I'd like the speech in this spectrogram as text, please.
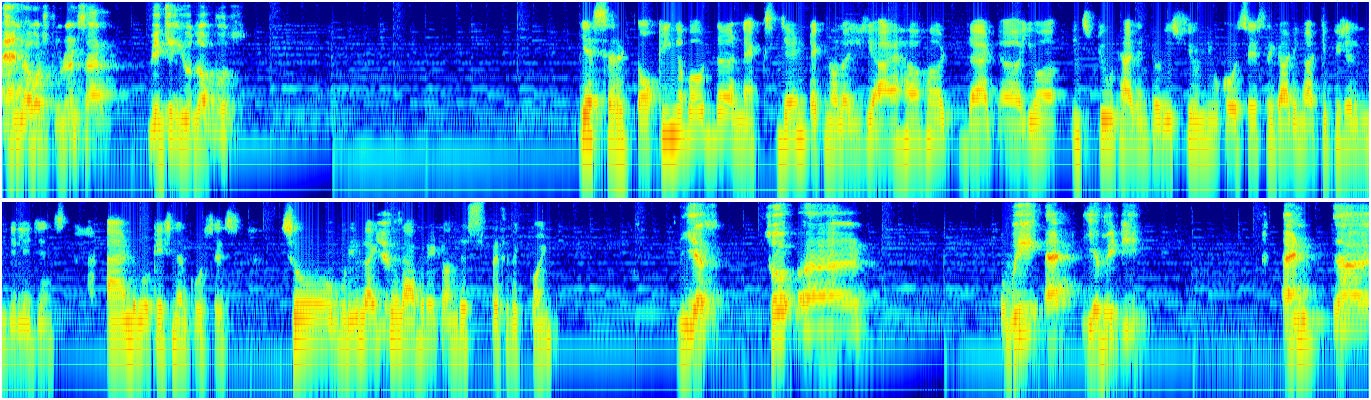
And our students are making use of those Yes, sir. Talking about the next gen technology, I have heard that uh, your institute has introduced few new courses regarding artificial intelligence and vocational courses. So, would you like yes. to elaborate on this specific point? Yes. So, uh, we at MET, and uh,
